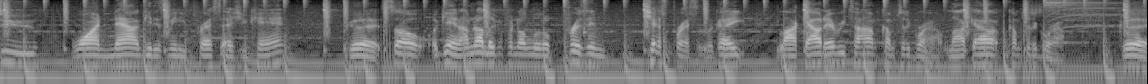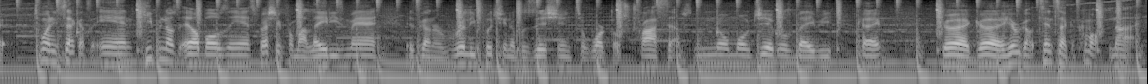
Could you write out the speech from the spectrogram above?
two, one. Now get as many press as you can. Good. So again, I'm not looking for no little prison chest presses, okay? Lock out every time, come to the ground. Lock out, come to the ground. Good. 20 seconds in, keeping those elbows in, especially for my ladies, man, it's gonna really put you in a position to work those triceps. No more jiggles, baby. Okay. Good, good. Here we go. 10 seconds. Come on. Nine,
